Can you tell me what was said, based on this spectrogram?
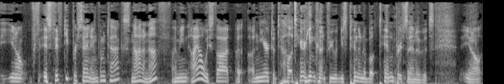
you know, f- is 50% income tax not enough? I mean, I always thought a, a near totalitarian country would be spending about 10% of its, you know,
